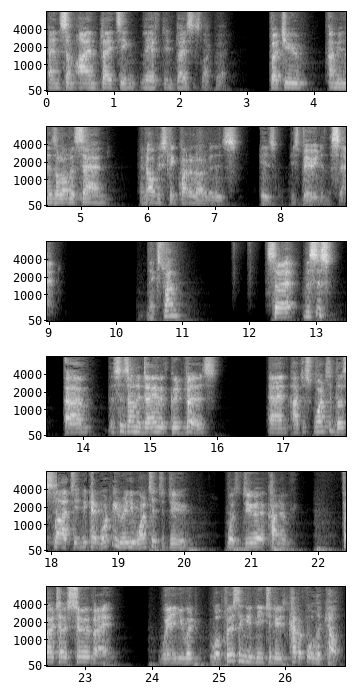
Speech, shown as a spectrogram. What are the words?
and some iron plating left in places like that. But you, I mean, there's a lot of sand and obviously quite a lot of it is, is, is buried in the sand. Next one. So this is, um, this is on a day with good viz. And I just wanted this slide to indicate what we really wanted to do was do a kind of photo survey where you would, well, first thing you'd need to do is cut off all the kelp.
